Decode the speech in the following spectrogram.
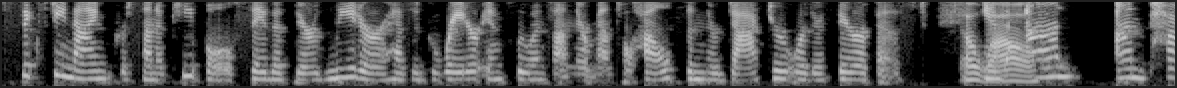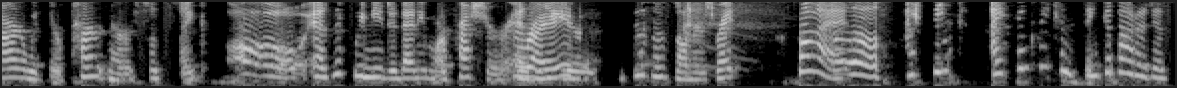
69% of people say that their leader has a greater influence on their mental health than their doctor or their therapist. Oh, wow. And on, on par with their partner. So it's like, oh, as if we needed any more pressure as right. leaders, business owners, right? But oh. I think I think we can think about it as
